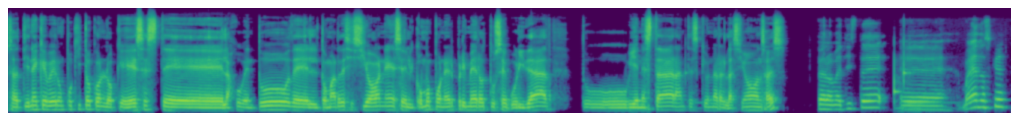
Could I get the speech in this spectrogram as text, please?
O sea, tiene que ver un poquito con lo que es este la juventud, el tomar decisiones, el cómo poner primero tu seguridad, tu bienestar antes que una relación, ¿sabes? Pero metiste, eh, bueno, es que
